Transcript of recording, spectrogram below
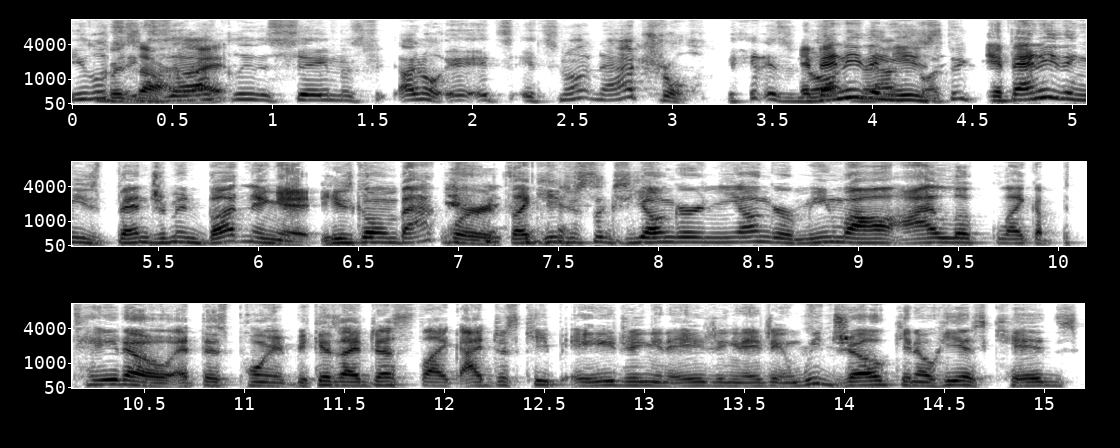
He looks Bizarre, right? exactly the same as I know. It's it's not natural. It is. If not anything, natural. he's think if anything, he's Benjamin buttoning it. He's going backwards. like he just looks younger and younger. Meanwhile, I look like a potato at this point because I just like I just keep aging and aging and aging. And we joke, you know, he has kids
